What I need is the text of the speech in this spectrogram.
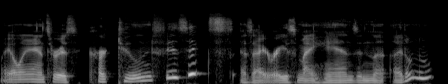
My only answer is cartoon physics, as I raise my hands in the I don't know.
